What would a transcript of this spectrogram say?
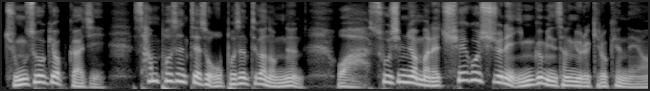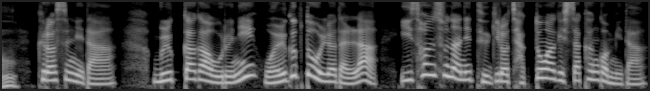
중소기업까지 3%에서 5%가 넘는 와 수십 년 만에 최고 수준의 임금 인상률을 기록했네요. 그렇습니다. 물가가 오르니 월급도 올려달라 이 선순환이 득이러 작동하기 시작한 겁니다.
